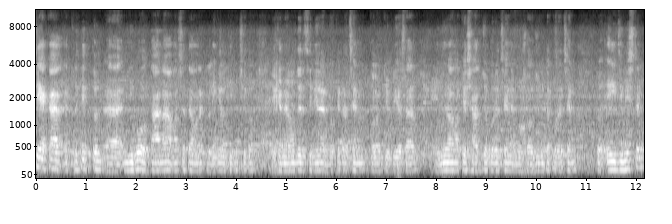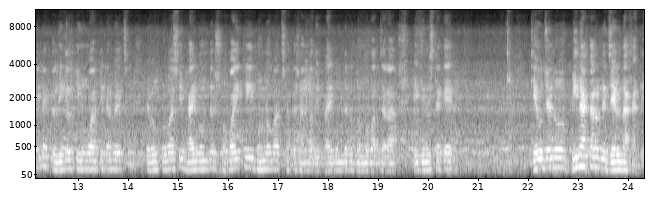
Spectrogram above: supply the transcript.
যে একা কৃতিত্ব নিব তা না আমার সাথে আমার একটা লিগ্যাল টিম ছিল। এখানে আমাদের সিনিয়র অ্যাডভোকেট আছেন কলম কিবরিয়া স্যার। উনিও আমাকে সাহায্য করেছেন এবং সহযোগিতা করেছেন। তো এই জিনিসটা মিলে একটা লিগ্যাল টিম ওয়ার্ক এটা হয়েছে এবং প্রবাসী ভাই বোনদের সবাইকেই ধন্যবাদ সাথে সাংবাদিক ভাই বোনদেরও ধন্যবাদ যারা এই জিনিসটাকে কেউ যেন বিনা কারণে জেল না কাটে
